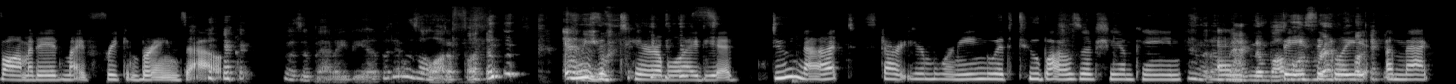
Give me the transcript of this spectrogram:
vomited my freaking brains out. it was a bad idea, but it was a lot of fun. it was a terrible idea. Do not start your morning with two bottles of champagne and, then a and magnum bottle basically a mac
